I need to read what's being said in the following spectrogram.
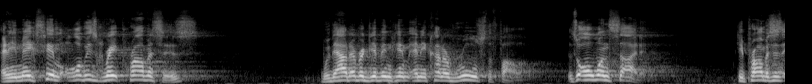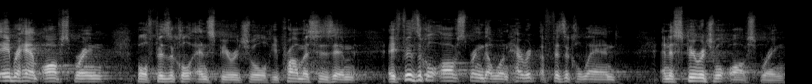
And he makes him all these great promises without ever giving him any kind of rules to follow. It's all one sided. He promises Abraham offspring, both physical and spiritual. He promises him a physical offspring that will inherit a physical land, and a spiritual offspring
